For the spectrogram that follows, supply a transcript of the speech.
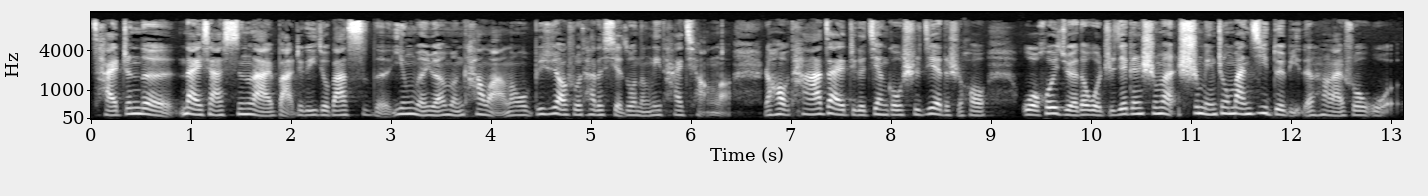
才真的耐下心来把这个《一九八四》的英文原文看完了。我必须要说他的写作能力太强了，然后他在这个建构世界的时候，我会觉得我直接跟《失曼失明症漫记》对比的上来说，我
